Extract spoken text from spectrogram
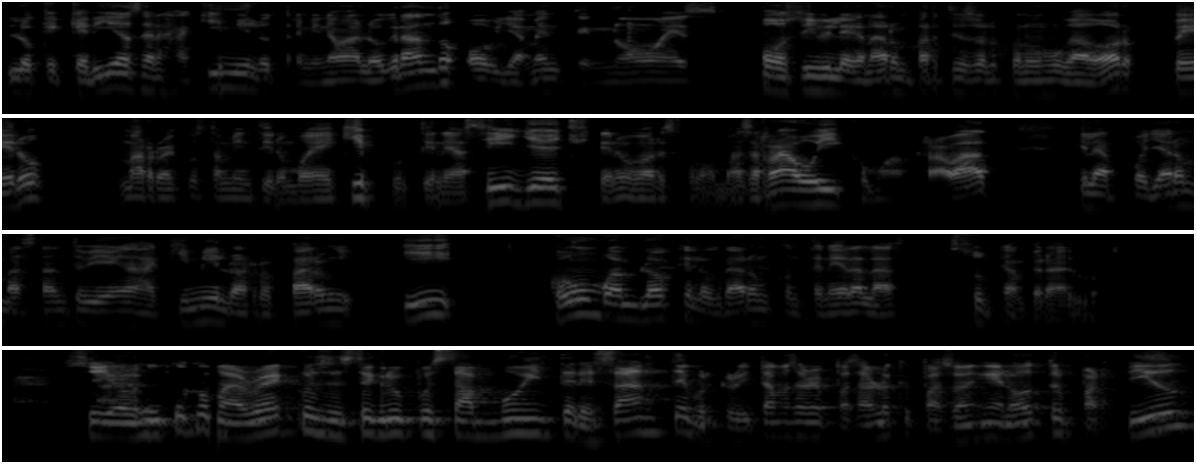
Lo que quería hacer Hakimi lo terminaba logrando. Obviamente no es posible ganar un partido solo con un jugador, pero Marruecos también tiene un buen equipo. Tiene a Sijic, tiene jugadores como Mazraoui, como Amrabat, que le apoyaron bastante bien a Hakimi, lo arroparon y con un buen bloque lograron contener a la subcampeona del mundo. Sí, ojito con Marruecos, este grupo está muy interesante porque ahorita vamos a repasar lo que pasó en el otro partido.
